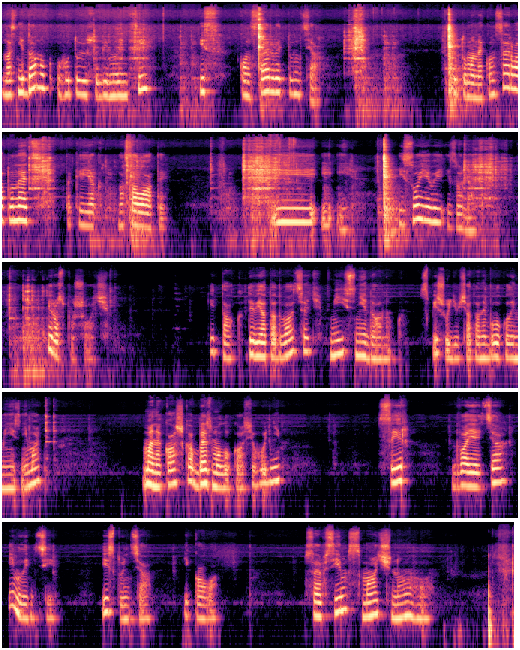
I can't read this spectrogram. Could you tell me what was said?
На сніданок готую собі млинці із консерви тунця. Тут у мене консерва тунець, такий як на салати. І, і, і. І соєвий ізолят. І розпушувач. І так, 9.20, мій сніданок. Спішу, дівчата, не було коли мені знімати. У мене кашка без молока сьогодні. Сир, два яйця і млинці. І тунця, і кава. Все всім смачного.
